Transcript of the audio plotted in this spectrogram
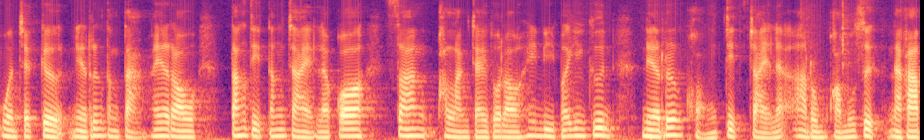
ควรจะเกิดในเรื่องต่างๆ ให้เราตั้งจิตตั้งใจ แล้วก็สร้างพลังใจตัวเราให้ดีมากยิ่งขึ้น ในเรื่องของจิตใจและอารมณ์ความรู้สึกนะครับ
